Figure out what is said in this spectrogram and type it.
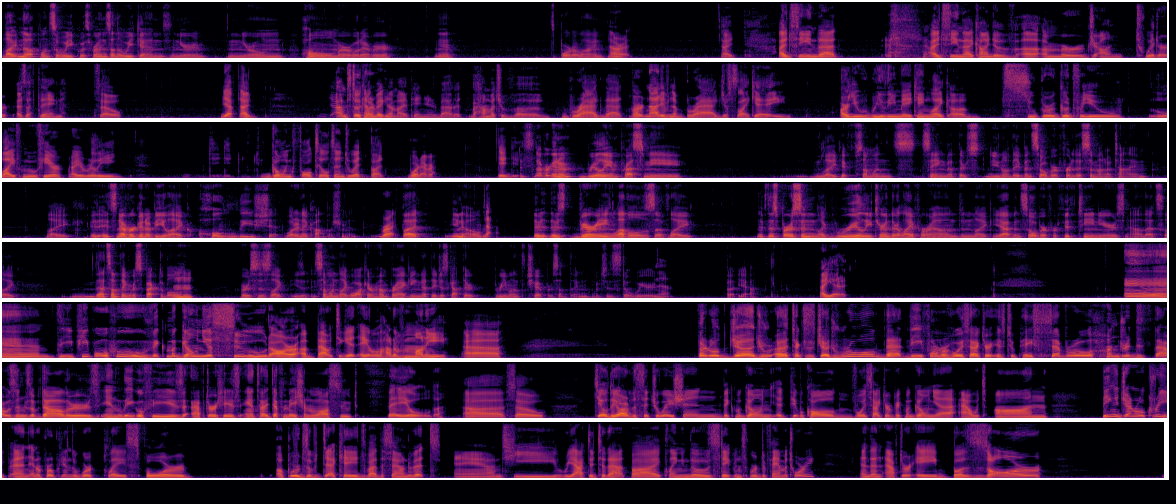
lighten up once a week with friends on the weekend and you're in your own home or whatever, yeah, it's borderline. All right. I, I'd seen that. I'd seen that kind of uh, emerge on Twitter as a thing. So, yeah, I, I'm still kind of making up my opinion about it. How much of a brag that, or not even a brag, just like a, are you really making like a super good for you life move here? Are you really going full tilt into it? But whatever. It, It's never gonna really impress me. Like if someone's saying that they're you know they've been sober for this amount of time, like it, it's never gonna be like holy shit what an accomplishment. right. but you know No. there, there's varying levels of like if this person like really turned their life around and like yeah i've been sober for 15 years now that's like that's something respectable Mm-hmm. versus like someone like walking around bragging that they just got their three month chip or something which is still weird Yeah. but yeah I get it. And the people who Vic Mignogna sued are about to get a lot of money. Uh, federal judge, uh, Texas judge ruled that the former voice actor is to pay several hundred thousands of dollars in legal fees after his anti defamation lawsuit failed. Uh, so, TLDR of the situation, Vic Mignogna, uh, people called voice actor Vic Mignogna out on being a general creep and inappropriate in the workplace for upwards of decades by the sound of it, and he reacted to that by claiming those statements were defamatory. And then after a bizarre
